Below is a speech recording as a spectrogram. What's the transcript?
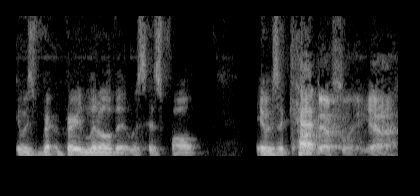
It was very, very little of it was his fault. It was a cat. Oh, definitely, yeah.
